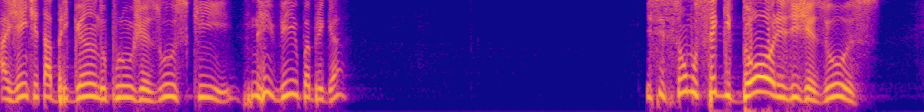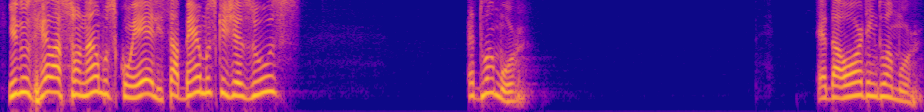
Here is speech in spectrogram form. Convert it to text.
a gente está brigando por um Jesus que nem veio para brigar. E se somos seguidores de Jesus e nos relacionamos com Ele, sabemos que Jesus é do amor. É da ordem do amor.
